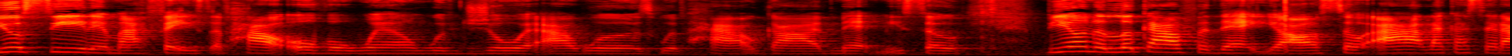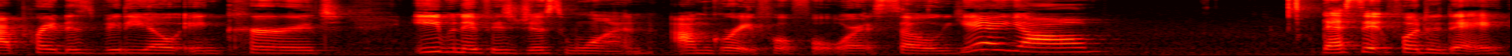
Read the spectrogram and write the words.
you'll see it in my face of how overwhelmed with joy I was with how God met me. So be on the lookout for that, y'all. So I, like I said, I pray this video encourage even if it's just one, I'm grateful for it. So yeah, y'all, that's it for today.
